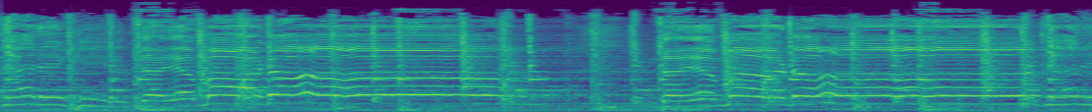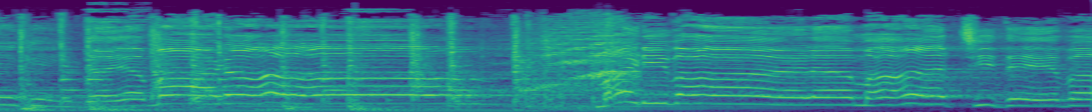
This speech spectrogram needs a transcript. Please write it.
ಧರೆಗೆ, ದಯ ಮಾಡೋ ದಯ ಮಾಡೋ ಧರೆಗೆ, ದಯ ಮಾಡೋ. ಮಡಿವಾಳ ಮಾಚಿದೇವಾ.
